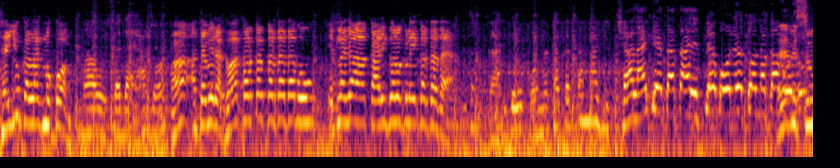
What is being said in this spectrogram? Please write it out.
થઈ ગયું કલાકમાં કોમ? હા તમે રઘવા કર કરતા હતા બહુ? એટલા જ કારીગરો પ્લે કરતા હતા? કારીગરો કોણ નતા કરતા મારી ઈચ્છા લાગી દેતા હતા એટલે બોલ્યો તો નકા એ. વિશુ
